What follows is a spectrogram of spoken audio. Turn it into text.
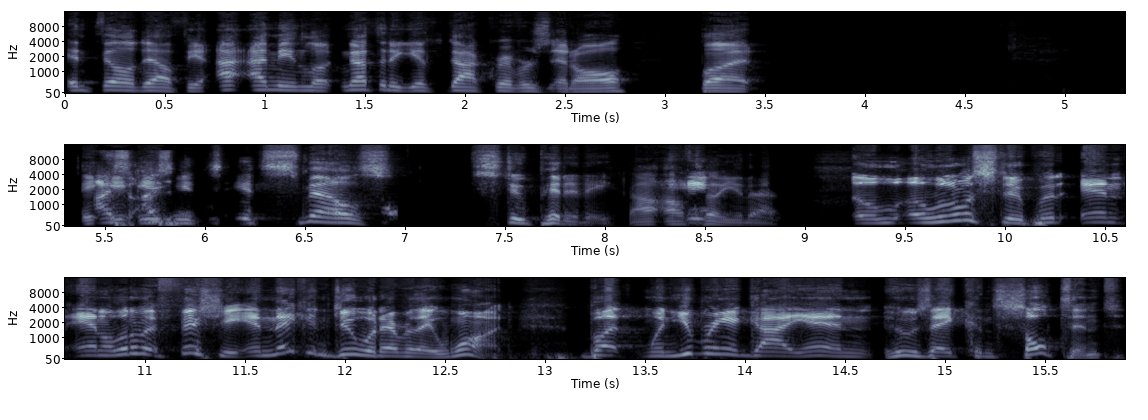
in Philadelphia. I, I mean, look, nothing against Doc Rivers at all, but it, it, it, it smells stupidity. I'll, I'll tell you that a, a, little bit stupid and and a little bit fishy, and they can do whatever they want. But when you bring a guy in who's a consultant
